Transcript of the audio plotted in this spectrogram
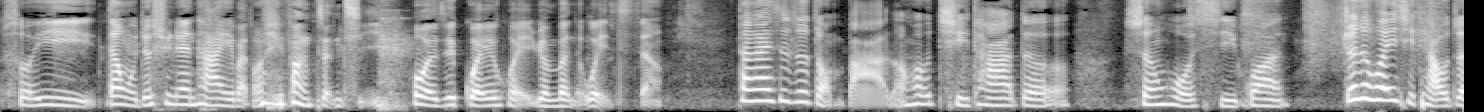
所以但我就训练他也把东西放整齐，或者是归回原本的位置，这样大概是这种吧。然后其他的生活习惯就是会一起调整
